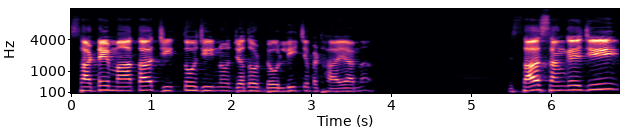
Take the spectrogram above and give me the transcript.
ਸਾਡੇ ਮਾਤਾ ਜੀਤੋ ਜੀ ਨੂੰ ਜਦੋਂ ਡੋਲੀ 'ਚ ਬਿਠਾਇਆ ਨਾ, ਤੇ ਸਾਧ ਸੰਗਤ ਜੀ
